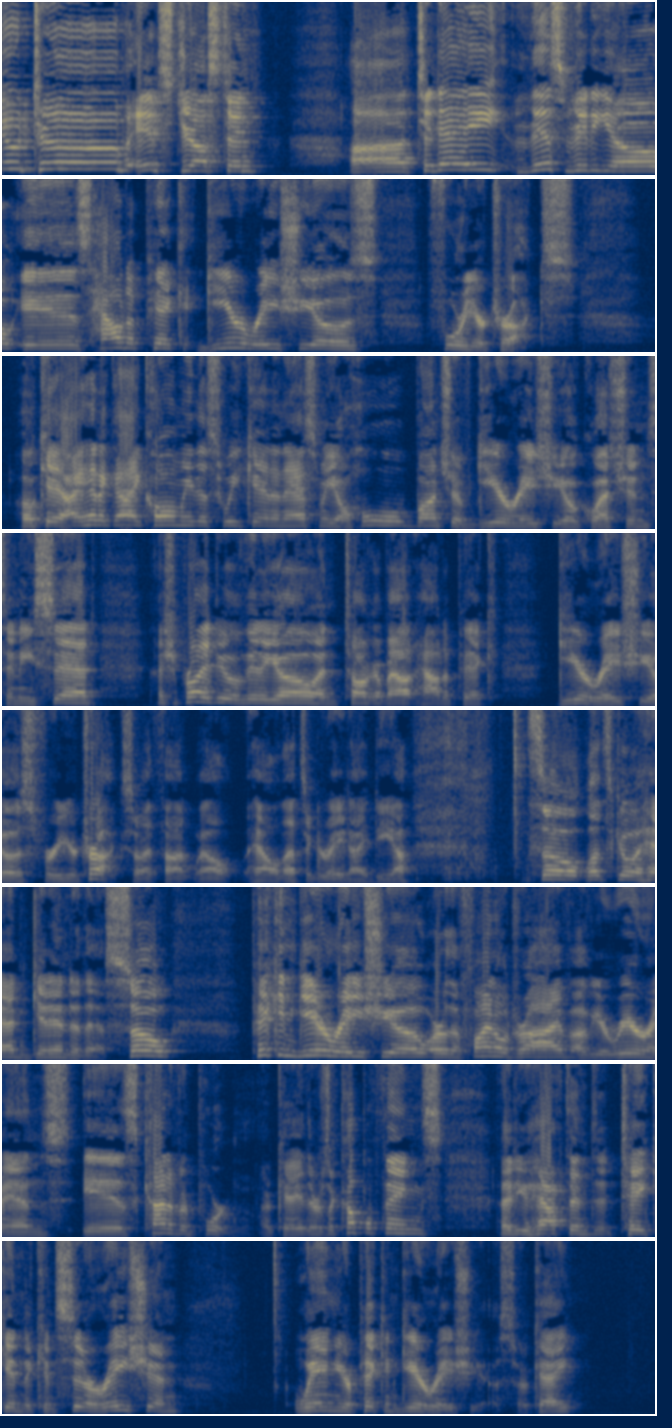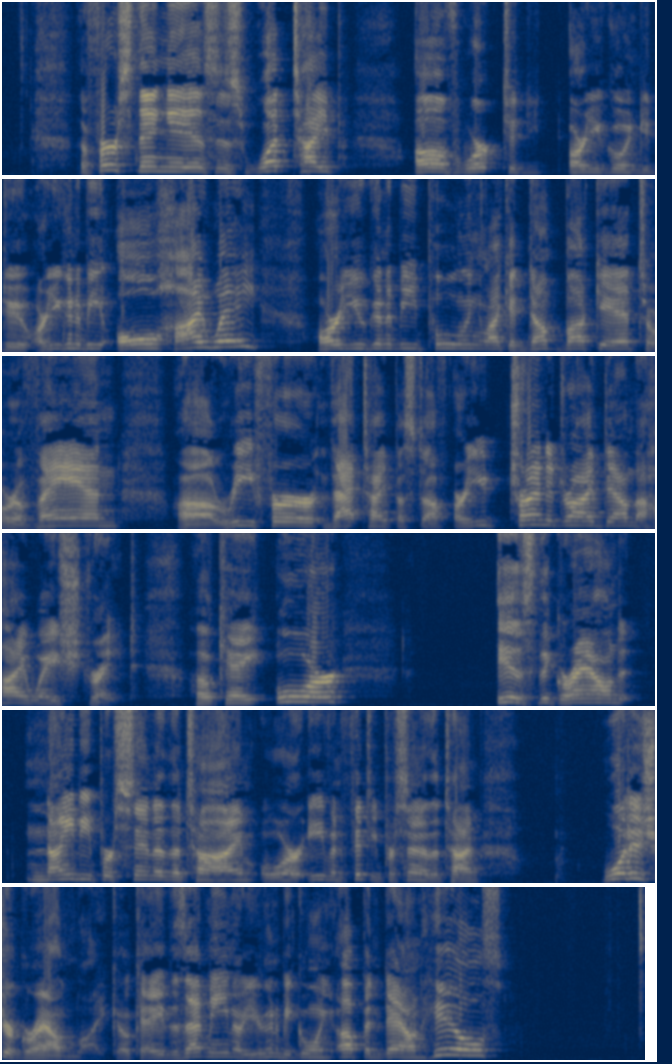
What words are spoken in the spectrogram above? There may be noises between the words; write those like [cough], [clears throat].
YouTube, it's Justin. Uh, today, this video is how to pick gear ratios for your trucks. Okay, I had a guy call me this weekend and ask me a whole bunch of gear ratio questions, and he said I should probably do a video and talk about how to pick gear ratios for your truck. So I thought, well, hell, that's a great idea. So let's go ahead and get into this. So Picking gear ratio or the final drive of your rear ends is kind of important, okay? There's a couple things that you have to take into consideration when you're picking gear ratios, okay? The first thing is, is what type of work to, are you going to do? Are you going to be all highway? Are you going to be pulling like a dump bucket or a van, uh, reefer, that type of stuff? Are you trying to drive down the highway straight? Okay? Or is the ground 90% of the time or even 50% of the time, what is your ground like, okay? Does that mean are you going to be going up and down hills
